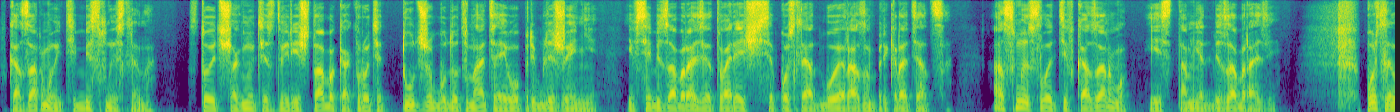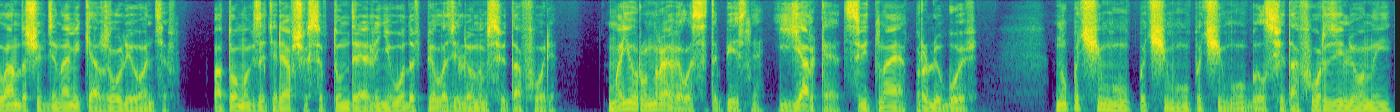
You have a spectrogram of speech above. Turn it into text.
В казарму идти бессмысленно. Стоит шагнуть из дверей штаба, как вроде тут же будут знать о его приближении, и все безобразия, творящиеся после отбоя, разом прекратятся. А смысл идти в казарму, если там нет безобразий? После ландышей в динамике ожил Леонтьев. Потомок затерявшихся в тундре оленеводов пел о зеленом светофоре. Майору нравилась эта песня. Яркая, цветная, про любовь. Ну почему, почему, почему был светофор зеленый?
